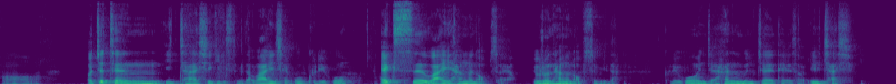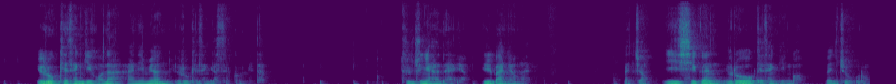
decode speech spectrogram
어, 어쨌든 2차식이 있습니다. y제곱 그리고 x, y 항은 없어요. 이런 항은 없습니다. 그리고 이제 한 문자에 대해서 1차식 이렇게 생기거나 아니면 이렇게 생겼을 겁니다. 둘 중에 하나예요. 일반형은. 맞죠? 이 식은 이렇게 생긴 거. 왼쪽으로.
